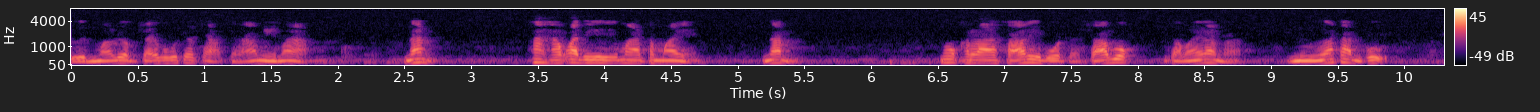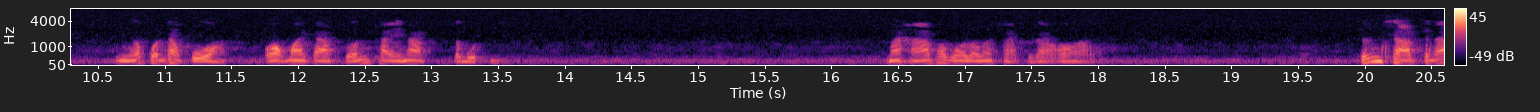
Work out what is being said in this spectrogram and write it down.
อื่น มาเรื่องสายพระพุทธศาสนามีมาก นั่น ถ้าหากว่าดีมาทำไม นั่น โมคลาสารีบุตร สาวกสมัยนั้นน่ะเหนือท่านผู้ เหนือคนทั้งปวง ออกมาจากสวนไทยนาฏบุตรมาหาพระบรมศาสดาของเรา ถึงศาสนา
